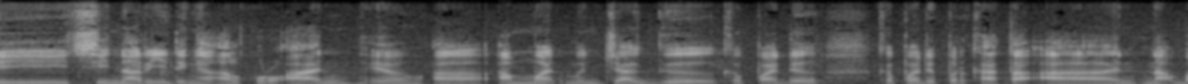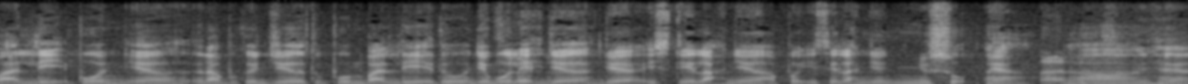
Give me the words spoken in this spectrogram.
disinari dengan al-Quran ya uh, amat menjaga kepada kepada perkataan nak balik pun ya dah bekerja tu pun balik tu dia boleh je dia istilahnya apa istilahnya nyusuk ya. Uh, ya.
